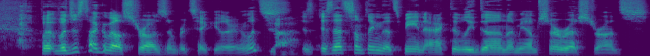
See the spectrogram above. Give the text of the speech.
but but just talk about straws in particular. And let's yeah. is, is that something that's being actively done? I mean, I'm sure restaurants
